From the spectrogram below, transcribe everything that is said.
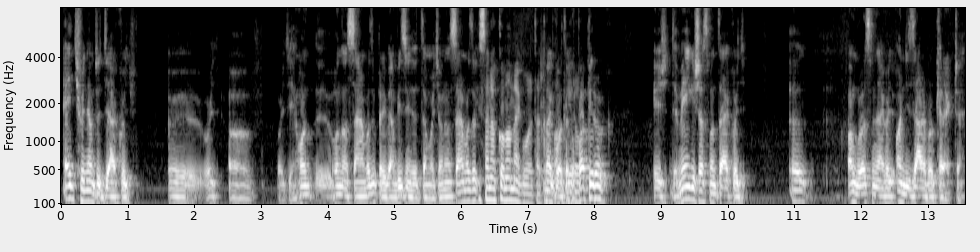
egy, hogy nem tudják, hogy, hogy, a, hogy én hon, honnan származok, pedig ben bizonyítottam, hogy honnan származok. Hiszen akkor már megvoltak a megvoltak papírok. a papírok, és, de mégis azt mondták, hogy ö, angol azt mondják, hogy undesirable character.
